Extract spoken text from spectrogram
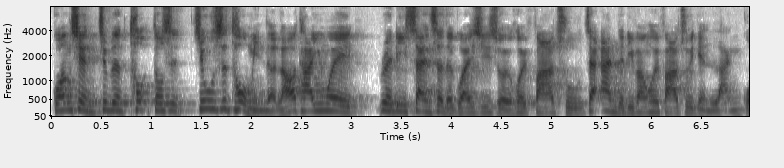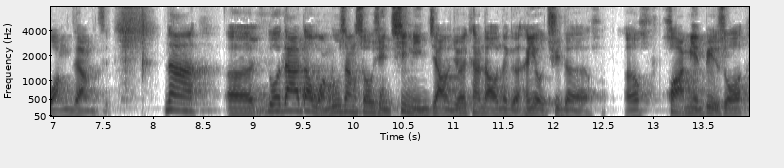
光线基本透都是几乎是透明的。然后它因为锐利散射的关系，所以会发出在暗的地方会发出一点蓝光这样子。那呃，如果大家到网络上搜寻气凝胶，你就会看到那个很有趣的呃画面，比如说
